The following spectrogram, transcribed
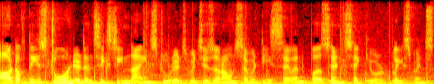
Out of these, 269 students, which is around 77%, secured placements,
